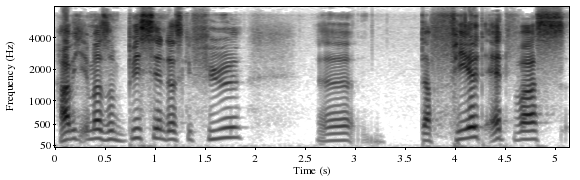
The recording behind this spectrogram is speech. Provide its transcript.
habe ich immer so ein bisschen das Gefühl, äh, da fehlt etwas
